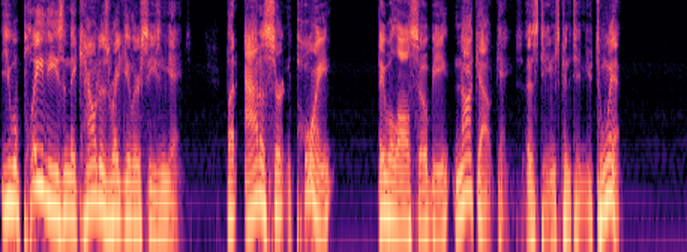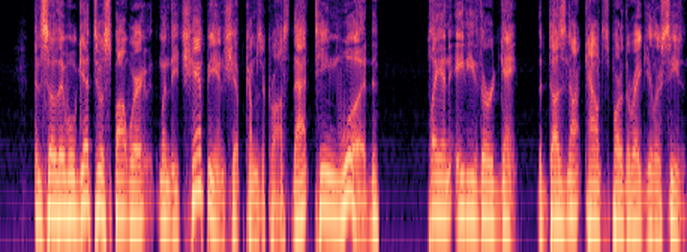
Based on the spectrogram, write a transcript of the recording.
you will play these and they count as regular season games. But at a certain point, they will also be knockout games as teams continue to win. And so they will get to a spot where when the championship comes across, that team would play an 83rd game that does not count as part of the regular season.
